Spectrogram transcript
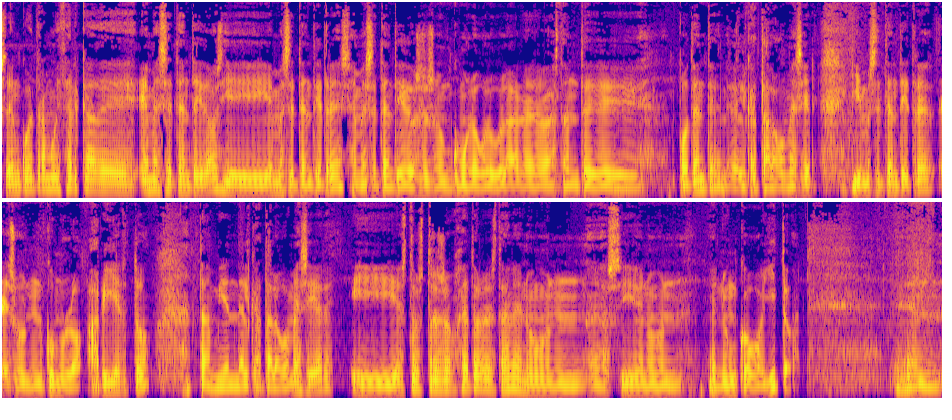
Se encuentra muy cerca de M72 y M73. M72 es un cúmulo globular eh, bastante potente del catálogo Messier y M73 es un cúmulo abierto también del catálogo Messier y estos tres objetos están en un así en un en un cogollito. En,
